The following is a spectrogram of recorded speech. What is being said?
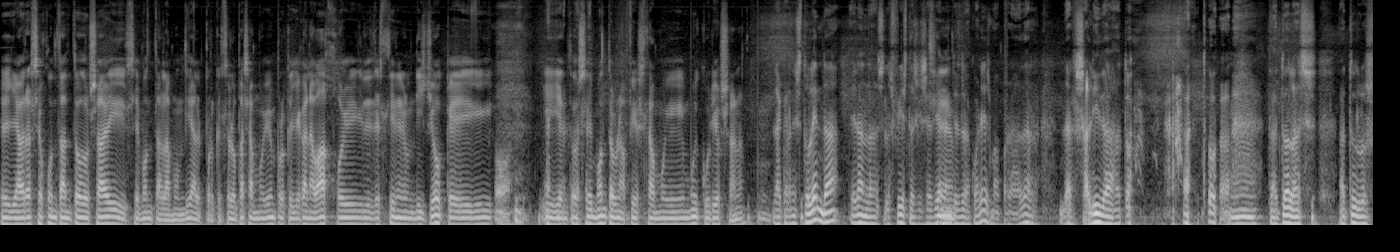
y ahora se juntan todos ahí y se monta la mundial porque se lo pasan muy bien porque llegan abajo y les tienen un disjockey y, oh. y entonces se monta una fiesta muy muy curiosa ¿no? la carnestolenda eran las, las fiestas que se hacían antes de la cuaresma para dar dar salida a todo a, mm. a, todas las, a todos los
